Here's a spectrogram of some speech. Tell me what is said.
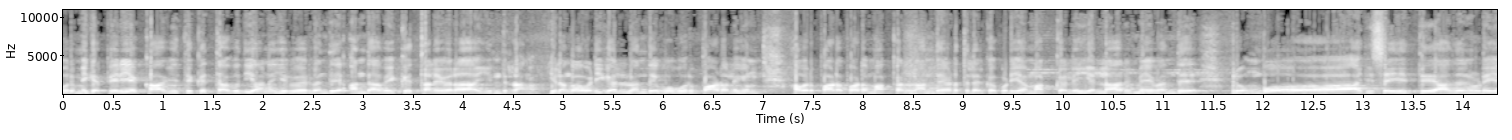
ஒரு மிகப்பெரிய காவியத்துக்கு தகுதியான இருவர் வந்து அந்த அவைக்கு தலைவராக இருந்துடுறாங்க இளங்கோவடிகள் வந்து ஒவ்வொரு பாடலையும் அவர் பாட பாட மக்கள் அந்த இடத்துல இருக்கக்கூடிய மக்கள் எல்லாருமே வந்து ரொம்ப அதிசயித்து அதனுடைய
